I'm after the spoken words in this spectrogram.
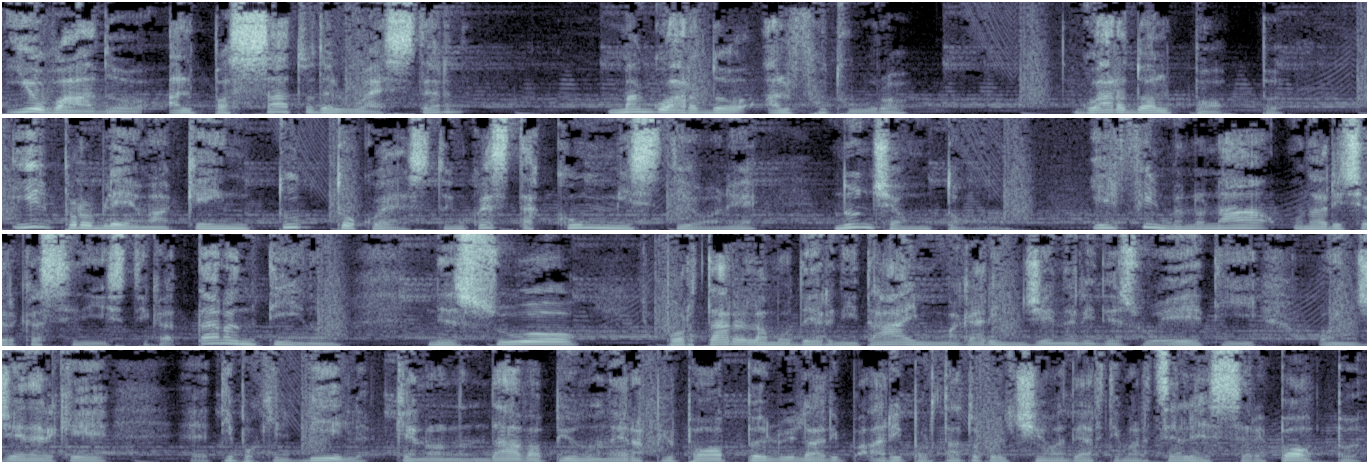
io vado al passato del western, ma guardo al futuro, guardo al pop. Il problema è che in tutto questo, in questa commistione, non c'è un tono. Il film non ha una ricerca stilistica. Tarantino, nel suo portare la modernità in magari in generi desueti o in generi che eh, tipo Kill Bill che non andava più, non era più pop, lui ha riportato quel cinema di arti marziali a essere pop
